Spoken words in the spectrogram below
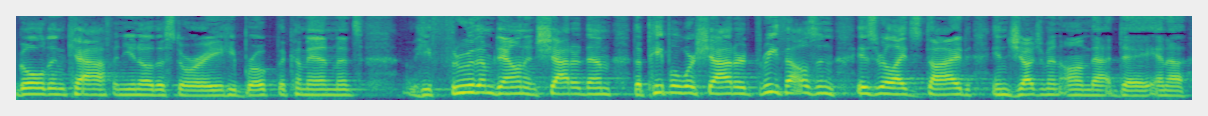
golden calf. And you know the story. He broke the commandments. He threw them down and shattered them. The people were shattered. 3,000 Israelites died in judgment on that day. And a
